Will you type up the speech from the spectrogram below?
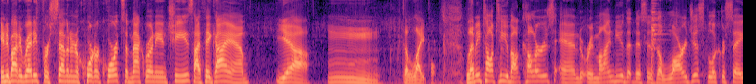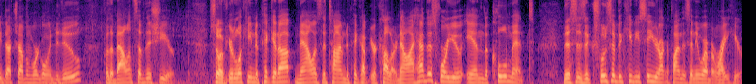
Anybody ready for seven and a quarter quarts of macaroni and cheese? I think I am. Yeah. Mmm delightful. Let me talk to you about colors and remind you that this is the largest Le Creuset Dutch oven we're going to do for the balance of this year. So if you're looking to pick it up, now is the time to pick up your color. Now I have this for you in the Cool Mint. This is exclusive to QVC. You're not going to find this anywhere but right here.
